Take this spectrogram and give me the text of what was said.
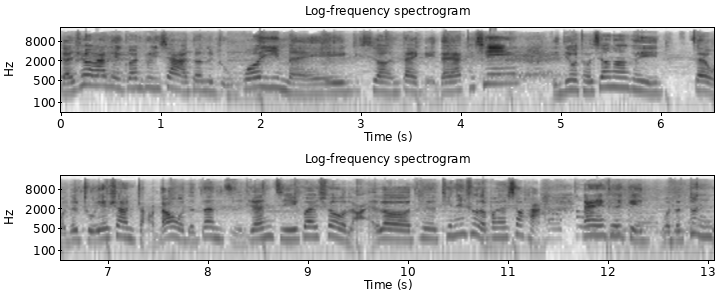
喜欢瘦的话可以关注一下段子主播一枚，希望带给大家开心。点击我头像呢，可以。在我的主页上找到我的段子专辑《怪兽来了》，特天天说的爆笑笑话，当然也可以给我的动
